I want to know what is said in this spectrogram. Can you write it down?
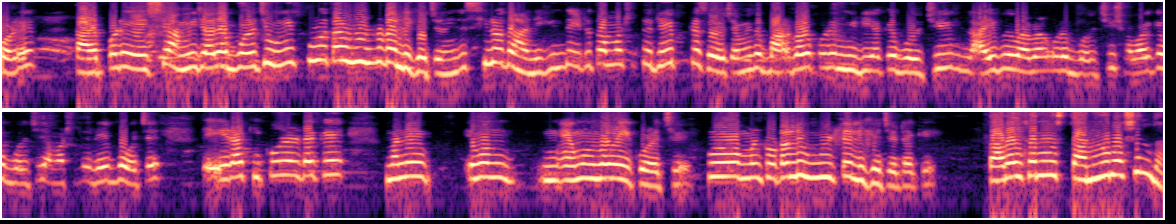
পরে তারপরে এসে আমি যা যা বলেছি, উনি পুরো তার উল্টোটা লিখেছেন যে, ছিল তাহানি, কিন্তু এটা তো আমার সাথে রেপ কেস হয়েছে। আমি তো বারবার করে মিডিয়াকে বলছি লাইভে বারবার করে বলছি, সবাইকে বলছি আমার সাথে রেপ হয়েছে। তো এরা কি করে এটাকে মানে এমন এমন ভাবেই করেছে? পুরো মানে টোটালি উল্টে লিখেছে এটাকে। তারা এখানে স্থানীয় বাসিন্দা?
